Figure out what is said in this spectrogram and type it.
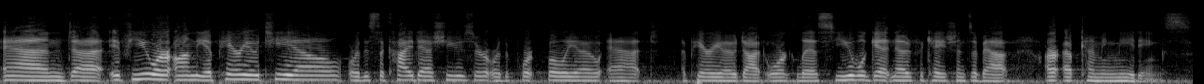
And uh, if you are on the Apereo TL or the Sakai Dash user or the portfolio at apereo.org list, you will get notifications about our upcoming meetings.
